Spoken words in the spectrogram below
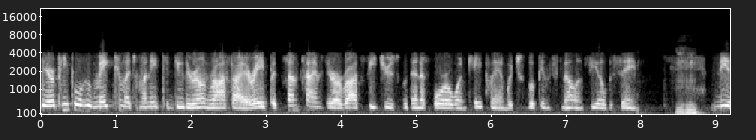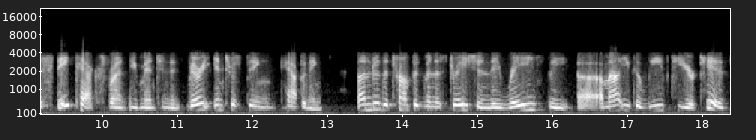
there are people who make too much money to do their own Roth IRA, but sometimes there are Roth features within a 401k plan which look and smell and feel the same. Mm-hmm. The estate tax front you mentioned, a very interesting happening. Under the Trump administration, they raised the uh, amount you could leave to your kids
